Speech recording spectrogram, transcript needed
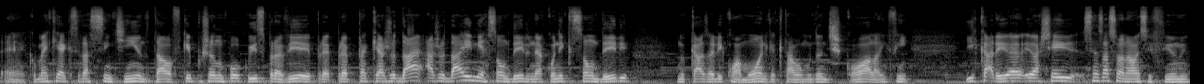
é, como é que é que você está se sentindo tal. Fiquei puxando um pouco isso para ver, para que ajudar, ajudar a imersão dele, né? A conexão dele, no caso ali com a Mônica, que estava mudando de escola, enfim. E, cara, eu, eu achei sensacional esse filme.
